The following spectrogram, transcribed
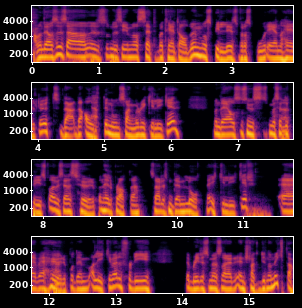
Ja, men det også synes jeg, som du sier, med å sette på et helt album og spille liksom fra spor én og helt ut, det er, det er alltid noen sanger du ikke liker. Men det jeg også synes, som jeg setter pris på, er hvis jeg hører på en hel plate, så er det liksom den låten jeg ikke liker. Eh, jeg hører på dem allikevel, fordi det blir liksom en, sånn- slags dynamikk da,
